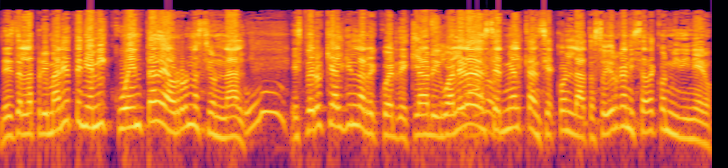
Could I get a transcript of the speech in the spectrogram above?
Desde la primaria tenía mi cuenta de ahorro nacional. Espero que alguien la recuerde. Claro, Uh. Sí, igual era de hacerme alcancía con lata. Soy organizada con mi dinero.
